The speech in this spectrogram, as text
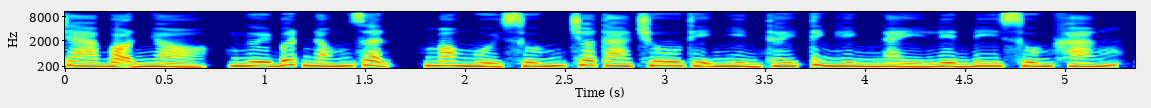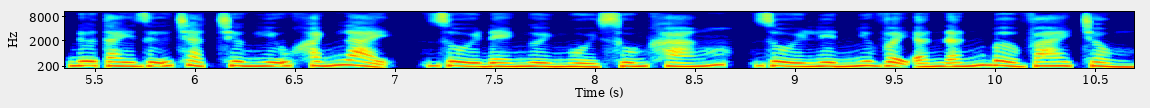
Cha bọn nhỏ, người bớt nóng giận, mau ngồi xuống cho ta Chu thị nhìn thấy tình hình này liền đi xuống kháng, đưa tay giữ chặt Trương Hữu Khánh lại, rồi đè người ngồi xuống kháng, rồi liền như vậy ấn ấn bờ vai chồng,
